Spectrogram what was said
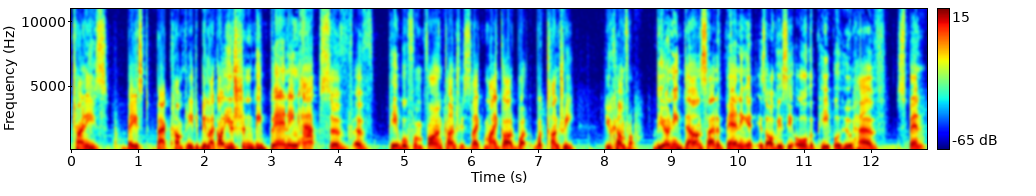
Chinese-based back company to be like, oh, you shouldn't be banning apps of, of people from foreign countries. Like, my God, what, what country do you come from? The only downside of banning it is obviously all the people who have spent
